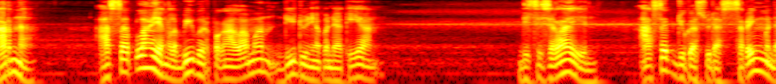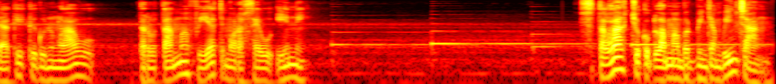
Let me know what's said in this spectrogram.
Karena Aseplah yang lebih berpengalaman di dunia pendakian di sisi lain, Asep juga sudah sering mendaki ke Gunung Lawu, terutama via Cemorosewu ini. Setelah cukup lama berbincang-bincang,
